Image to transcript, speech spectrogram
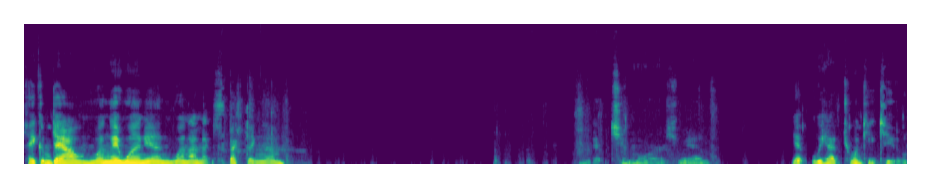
take them down, when they went in, when I'm expecting them. We got two more. So we have, yep, we have 22.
